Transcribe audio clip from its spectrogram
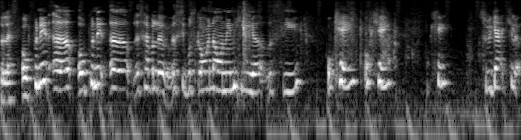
So let's open it up, open it up. Let's have a look, let's see what's going on in here. Let's see. Okay, okay. Okay. So we got kilo.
